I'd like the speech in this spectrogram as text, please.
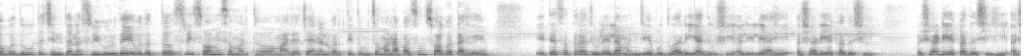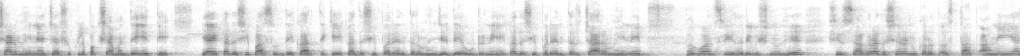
अवधूत चिंतन श्री गुरुदेव दत्त श्री स्वामी समर्थ माझ्या चॅनलवरती तुमचं मनापासून स्वागत आहे. येत्या सतरा जुलैला म्हणजे बुधवारी या दिवशी आलेली आहे आषाढी एकादशी. आषाढी एकादशी ही आषाढ महिन्याच्या शुक्ल पक्षामध्ये येते. या एकादशीपासून ते कार्तिकी एकादशीपर्यंत म्हणजे देव उठणी एकादशीपर्यंत चार महिने भगवान श्री हरिविष्णू हे क्षीरसागरात शरण करत असतात आणि या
